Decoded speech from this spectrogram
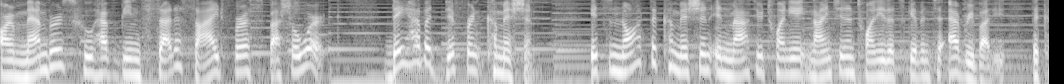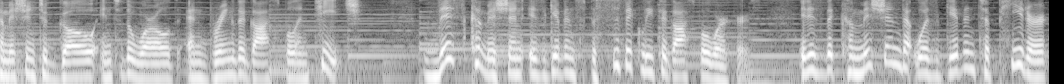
are members who have been set aside for a special work. They have a different commission. It's not the commission in Matthew 28, 19 and 20 that's given to everybody, the commission to go into the world and bring the gospel and teach. This commission is given specifically to gospel workers. It is the commission that was given to Peter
